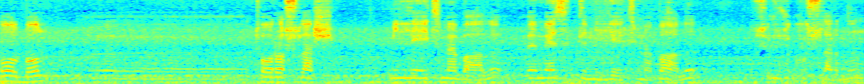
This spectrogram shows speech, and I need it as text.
bol bol e, Toroslar Milli Eğitime bağlı ve Mezitli Milli Eğitime bağlı sürücü kurslarının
